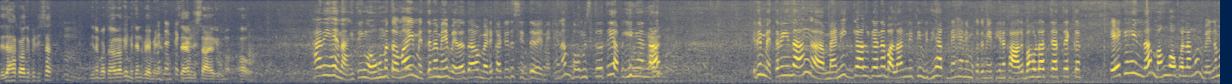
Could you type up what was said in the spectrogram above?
2000ක වගේ පිරිසක් දිනපතා වගේ මෙතන පැමිණෙනවා. සෑම දිසාවකම. ඔව්. හරි එහෙනම් ඉතින් ඔහොම තමයි මෙතන මේ වෙළදාම වැඩ කටයුතු සිද්ධ වෙන්නේ. එහෙනම් බොහොම ස්තුතියි අපි ගිහින් එන්නම්. ඉතින් මෙතන ඉඳන් මැණික් ගල් ගැන බලන්න ඉතින් විදිහක් නැහැනේ. මොකද මේ තියෙන කාර්යබහුලත්වයත් එක්ක. ඒකින්ද මම ඕගොල්ලන්ව වෙනම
